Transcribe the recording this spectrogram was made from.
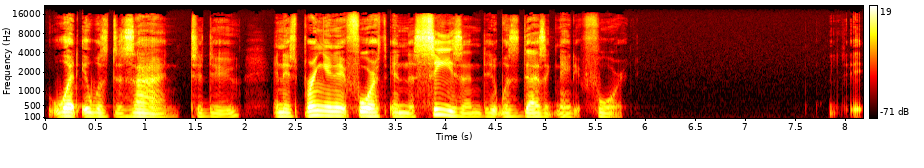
what it was designed to do, and it's bringing it forth in the season that it was designated for it.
